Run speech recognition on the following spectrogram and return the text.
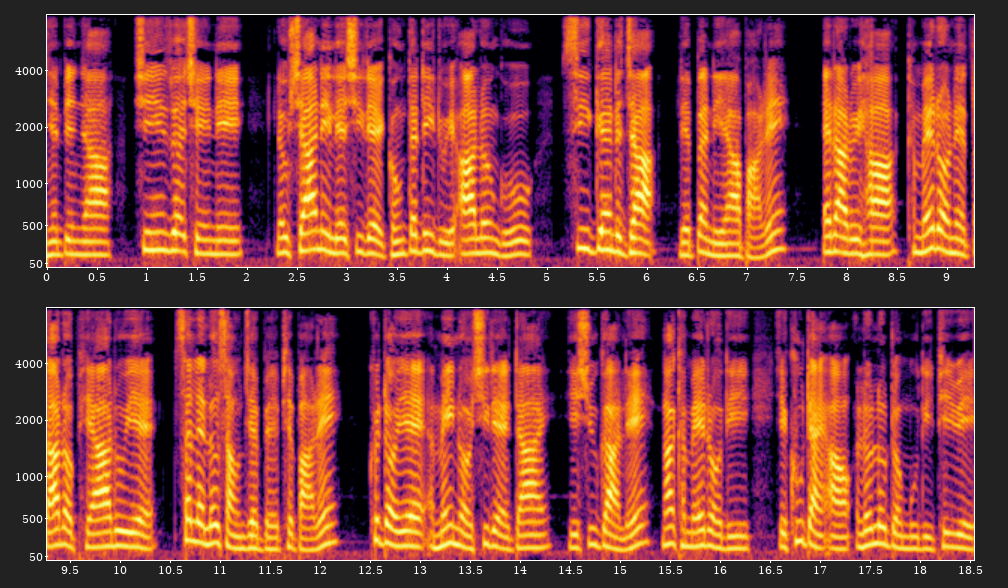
ဉာဏ်ပညာရှင်းရင်းဆွဲအခြေအနေလှုပ်ရှားနေလေရှိတဲ့ဂုံတက်တိတွေအားလုံးကိုစီကံတကြလေပတ်နေရပါတယ်။အဲ့ဒါတွေဟာခမဲတော်နဲ့သားတော်ဖျားတို့ရဲ့ဆက်လက်လှုပ်ဆောင်ချက်ပဲဖြစ်ပါတယ်။ ခရစ်တော်ရဲ့အမိန့်တော်ရှိတဲ့အတိုင်းယေရှုကလည်းငါခမဲတော်သည်ယခုတိုင်အောင်အလုံးလုံးတော်မူသည်ဖြစ်၍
